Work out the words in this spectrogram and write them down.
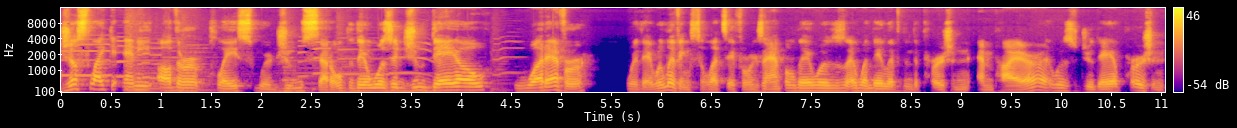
Just like any other place where Jews settled, there was a Judeo whatever where they were living. So let's say, for example, there was uh, when they lived in the Persian Empire, it was Judeo-Persian.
